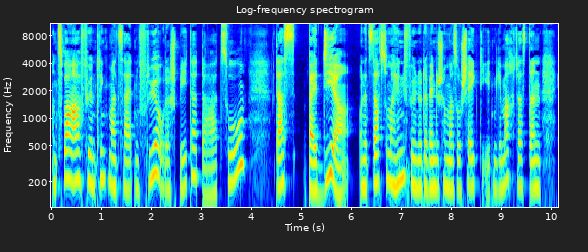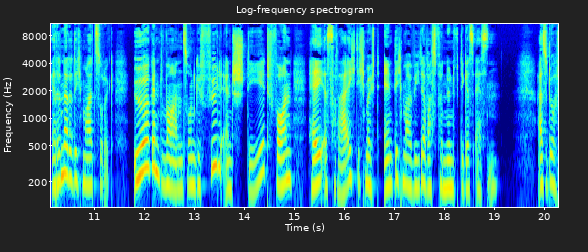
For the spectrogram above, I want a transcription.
Und zwar führen Trinkmahlzeiten früher oder später dazu, dass bei dir und jetzt darfst du mal hinfühlen oder wenn du schon mal so Shake-Diäten gemacht hast, dann erinnere dich mal zurück. Irgendwann so ein Gefühl entsteht von, hey, es reicht, ich möchte endlich mal wieder was Vernünftiges essen. Also durch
